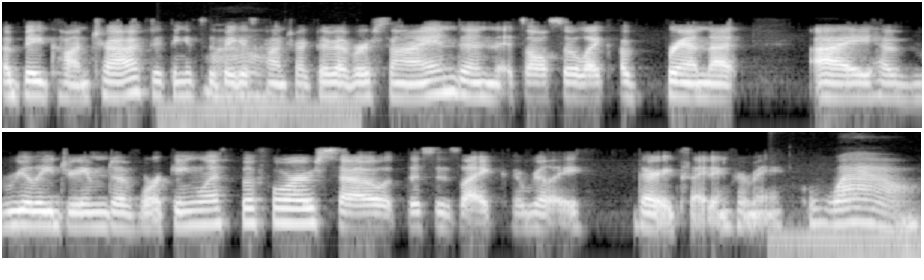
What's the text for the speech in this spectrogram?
a big contract. I think it's the wow. biggest contract I've ever signed, and it's also like a brand that I have really dreamed of working with before. So this is like a really very exciting for me. Wow.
